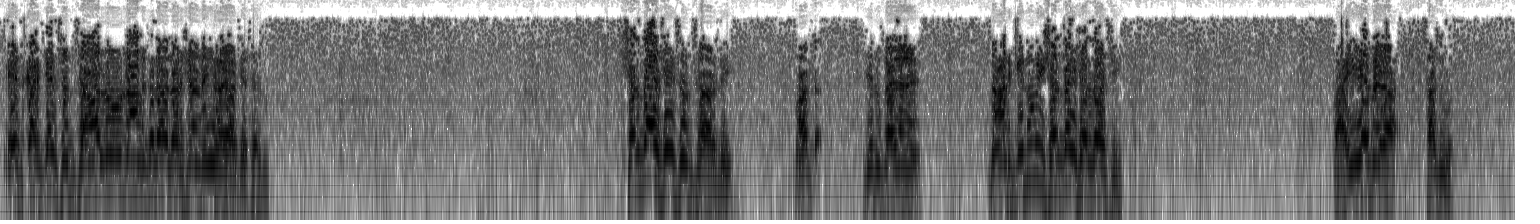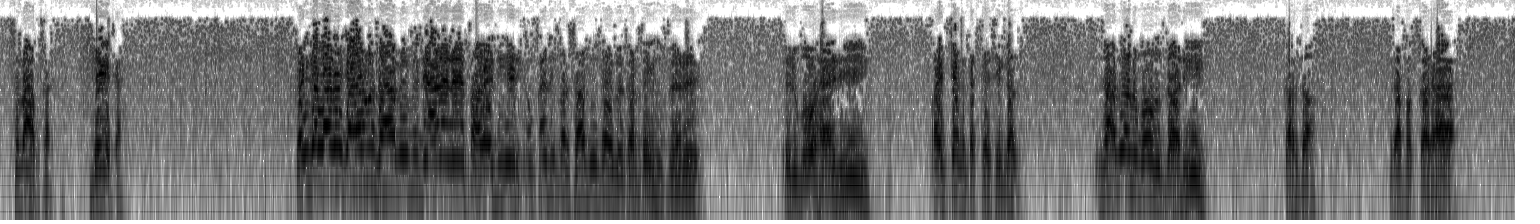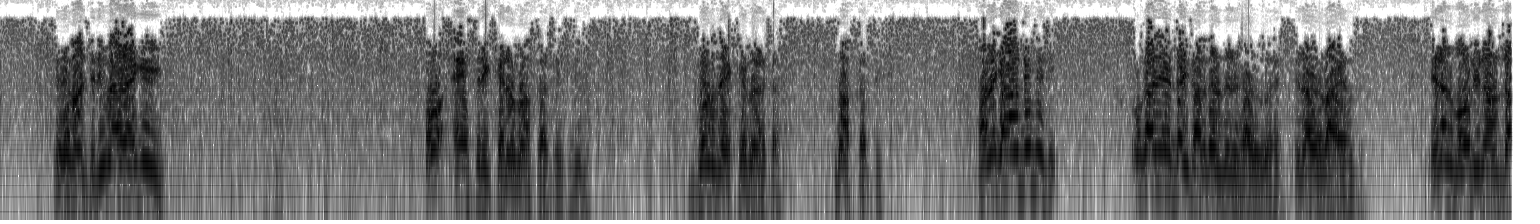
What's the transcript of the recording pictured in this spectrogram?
ਇਸ ਕਰਕੇ ਸੰਸਾਰ ਨੂੰ ਨਾਨਕ ਦਾ ਦਰਸ਼ਨ ਨਹੀਂ ਹੋਇਆ ਕਿਸੇ ਨੂੰ। ਸ਼ਰਧਾ ਸੀ ਸੰਸਾਰ ਦੀ। ਮਤ, ਜਿਹਨੂੰ ਕਹਿੰਦੇ ਨੇ, ਨਾਨਕੀ ਨੂੰ ਵੀ ਸ਼ਰਧਾ ਹੀ ਸ਼ਰਧਾ ਸੀ। ਭਾਈ ਹੈ ਮੇਰਾ ਸਾਧੂ ਸੁਭਾਵ ਕਰਕੇ, ਦੇਖ ਕਈ ਗੱਲਾਂ ਦੇ ਚਾਹੇ ਉਹਨੂੰ ਸਾਹਿਬ ਵੀ ਨਿਆਣੇ ਨੇ, ਪਾਲੇ ਦੀ ਉਹ ਕਹਿੰਦੀ ਪਰ ਸਾਧੂ ਤਾਂ ਉਹਨੇ ਕਰਦੇ ਹੀ ਹੁੰਦੇ ਨੇ। ਇਹਨੂੰ ਮੋਹ ਹੈ ਨਹੀਂ ਇੱਥੇ ਕੁ ਧੱਕੇ ਸੀ ਗੱਲ। ਸਾਧੂਆਂ ਨੂੰ ਮੋਹ ਹੁੰਦਾ ਨਹੀਂ ਕਰਦਾ ਇਹਦਾ ਫੱਕਰ ਹੈ। ਇਹਦੇ ਮਨ ਚ ਨਹੀਂ ਮੈਂ ਹੈਗੀ ਉਹ ਇਸ ਤਰੀਕੇ ਨਾਲ ਮਾਫ ਕਰਦੀ ਸੀ ਇਹਨੂੰ। ਗੁਣ ਦੇਖ ਕੇ ਮਾਰ ਕਰ ਮਾਫ ਕਰਦੀ ਸਾਨੂੰ ਜਾਣਦੀ ਵੀ ਸੀ। ਉਹ ਕਹਿੰਦੇ ਇਦਾਂ ਹੀ ਕਰਦੇ ਹੁੰਦੇ ਨੇ ਸਾਧੂ ਇਹ ਇਹਨਾਂ ਨੂੰ ਸੁਭਾਅ ਹੁੰਦਾ। ਇਹਨਾਂ ਨੂੰ ਮੋਹ ਨਹੀਂ ਹੁੰਦਾ।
